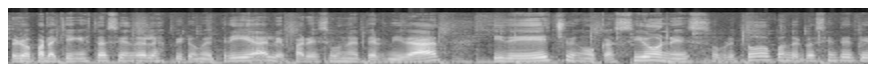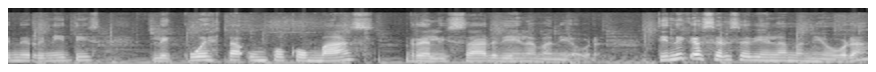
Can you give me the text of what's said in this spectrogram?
pero para quien está haciendo la espirometría le parece una eternidad y de hecho en ocasiones, sobre todo cuando el paciente tiene rinitis, le cuesta un poco más realizar bien la maniobra. Tiene que hacerse bien la maniobra,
